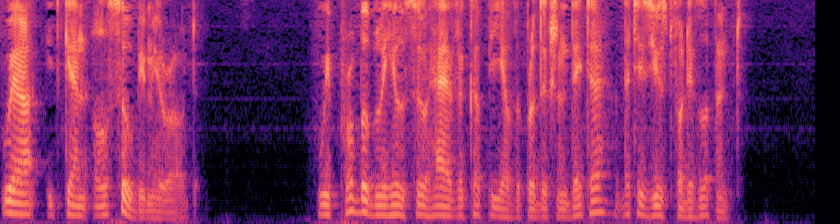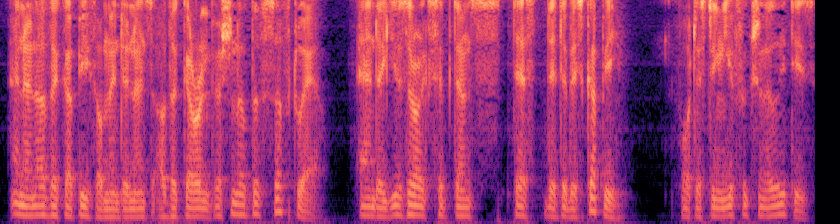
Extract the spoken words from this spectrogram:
where it can also be mirrored. We probably also have a copy of the production data that is used for development, and another copy for maintenance of the current version of the software, and a user acceptance test database copy for testing new functionalities,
